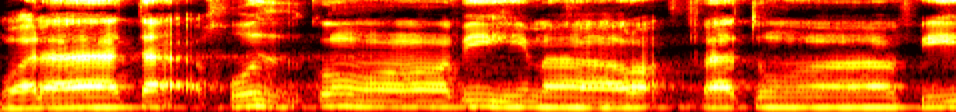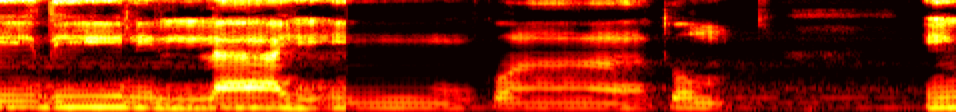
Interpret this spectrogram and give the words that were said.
ولا تأخذكم بهما رأفة في دين الله إن كنتم إن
